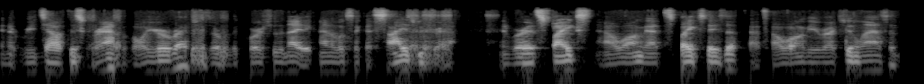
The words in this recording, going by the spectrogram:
and it reads out this graph of all your erections over the course of the night. It kind of looks like a seismograph. And where it spikes, how long that spike stays up, that's how long the erection lasts. And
